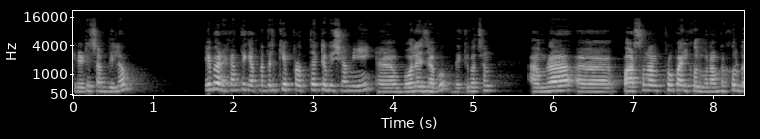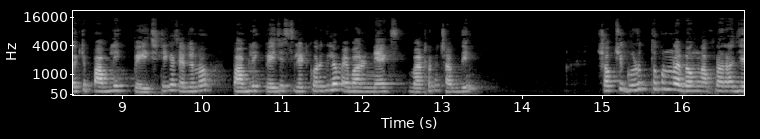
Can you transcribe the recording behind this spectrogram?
ক্রিয়েটে চাপ দিলাম। এবার এখান থেকে আপনাদেরকে প্রত্যেকটা বিষয় আমি বলে যাব। দেখতে পাচ্ছেন, আমরা পার্সোনাল প্রোফাইল খুলবো না, আমরা খুলবো একটি পাবলিক পেজ ঠিক আছে? এর জন্য পাবলিক পেজে সিলেক্ট করে দিলাম। এবার নেক্সট বাটনে চাপ দিন সবচেয়ে গুরুত্বপূর্ণ এবং আপনারা যে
